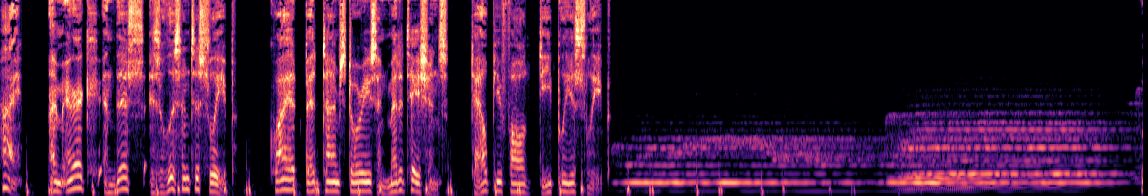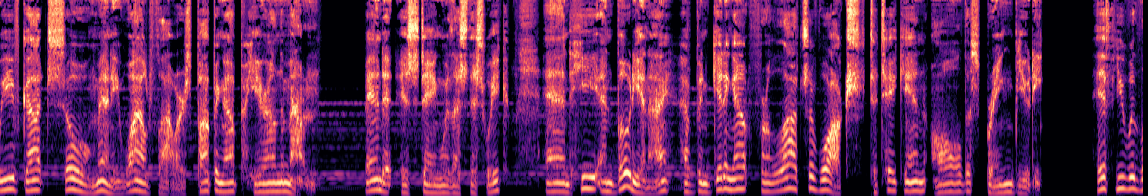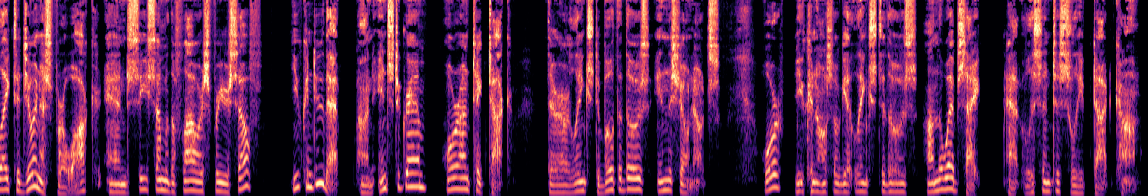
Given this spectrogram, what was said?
Hi, I'm Eric, and this is Listen to Sleep quiet bedtime stories and meditations to help you fall deeply asleep. We've got so many wildflowers popping up here on the mountain. Bandit is staying with us this week, and he and Bodie and I have been getting out for lots of walks to take in all the spring beauty. If you would like to join us for a walk and see some of the flowers for yourself, you can do that on Instagram or on TikTok. There are links to both of those in the show notes. Or you can also get links to those on the website at listentosleep.com.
